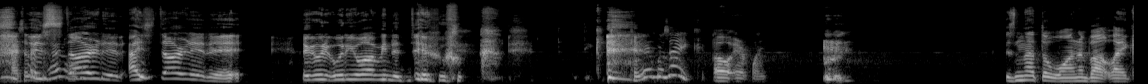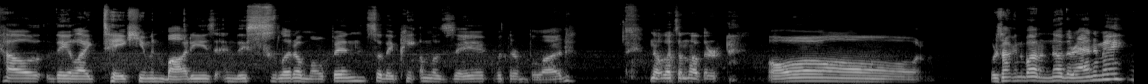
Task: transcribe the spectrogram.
I I started. I started it. Like, what, what do you want me to do? Kiniro Mosaic. Oh, airplane. Isn't that the one about like how they like take human bodies and they slit them open so they paint a mosaic with their blood? No, that's another. Oh, we're talking about another anime.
